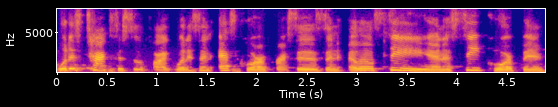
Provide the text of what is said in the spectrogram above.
what does taxes look like? What is an S corp versus an LLC and a C corp? And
